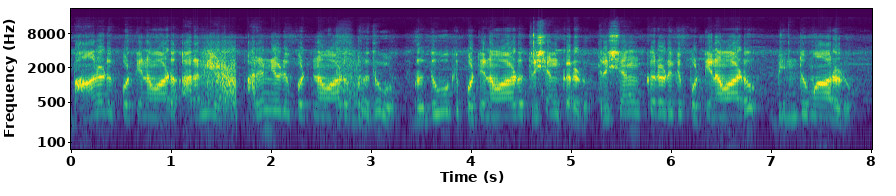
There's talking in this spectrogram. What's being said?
భానుడికి పుట్టినవాడు అరణ్యుడు. అరణ్యుడికి పుట్టినవాడు మృదువు. మృదువుకి పుట్టినవాడు త్రిశంకరుడు. త్రిశంకరుడికి పుట్టినవాడు బిందుమారుడు.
